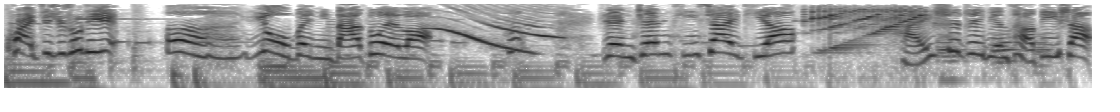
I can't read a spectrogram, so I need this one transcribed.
快继续出题。啊，又被你答对了。哼，认真听下一题哦。还是这片草地上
